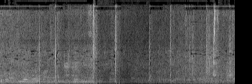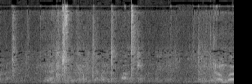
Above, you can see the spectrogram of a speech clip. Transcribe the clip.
ถามว่า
